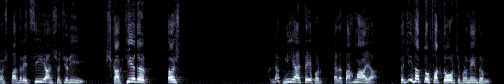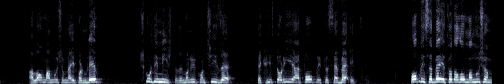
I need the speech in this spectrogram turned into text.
është padrejtësia në shoqëri. Shkak tjetër është lakmia e tepërt, edhe tahmaja. Të gjitha këto faktorë që përmendëm, Allahu i Madhnushëm na i përmbledh shkurtimisht dhe në mënyrë konçize tek historia e popullit të Sebeit. Populli i Sebeit thotë Allahu i Madhnushëm,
